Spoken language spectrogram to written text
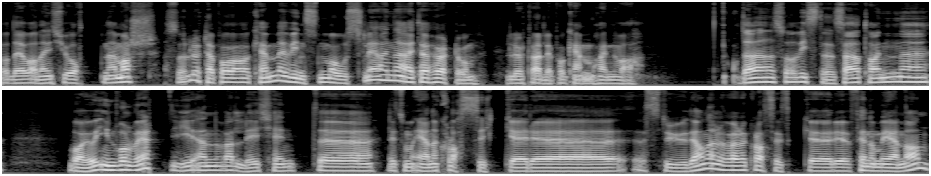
Og det var den 28. mars. Så lurte jeg på hvem er Winston Mosley? Han har jeg ikke hørt om. Lurte veldig på hvem han var. Og det, så viste det seg at han eh, var jo involvert i en veldig kjent uh, liksom En av klassikerstudiene, eller vel klassikerfenomenene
